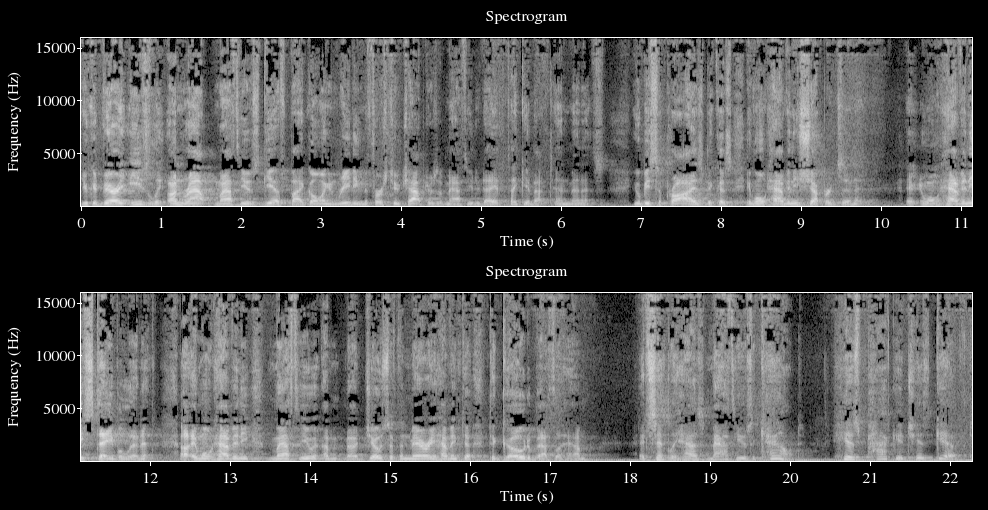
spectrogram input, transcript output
You could very easily unwrap Matthew's gift by going and reading the first two chapters of Matthew today. It'll take you about 10 minutes. You'll be surprised because it won't have any shepherds in it. It won't have any stable in it. Uh, it won't have any Matthew, uh, uh, Joseph and Mary having to, to go to Bethlehem. It simply has Matthew's account, his package, his gift.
